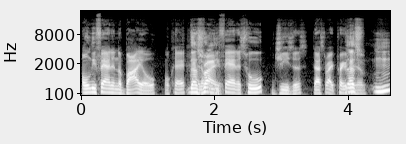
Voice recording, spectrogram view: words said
Only fan in the bio. Okay. That's and the right. Only fan is who? Jesus. That's right. Pray That's for him. Mm-hmm.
